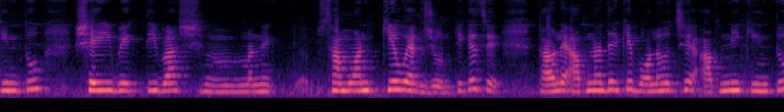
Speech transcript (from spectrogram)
কিন্তু সেই ব্যক্তি বা মানে সামওয়ান কেউ একজন, ঠিক আছে? তাহলে আপনাদেরকে বলা হচ্ছে, আপনি কিন্তু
